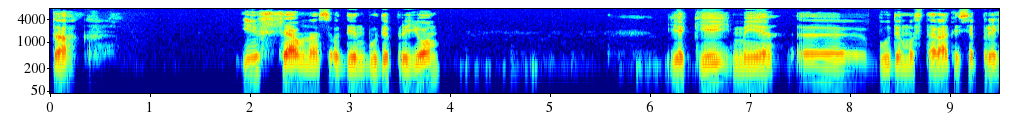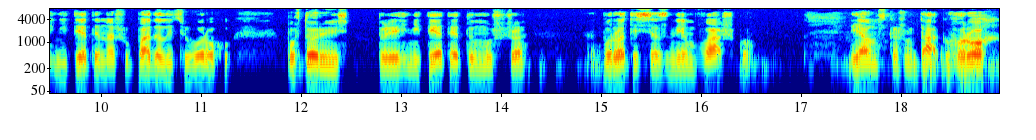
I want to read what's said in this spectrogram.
Так. І ще в нас один буде прийом, який ми е, будемо старатися пригнітити нашу падалицю гороху. Повторююсь, пригнітити, тому що боротися з ним важко. Я вам скажу так: горох,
